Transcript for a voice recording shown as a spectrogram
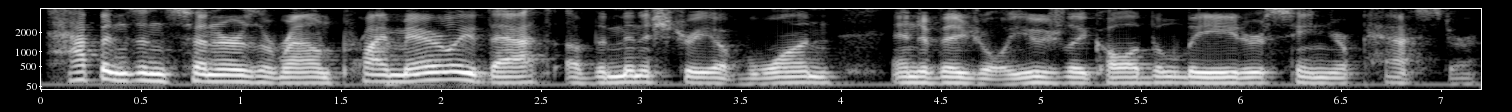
happens and centers around primarily that of the ministry of one individual, usually called the lead or senior pastor,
